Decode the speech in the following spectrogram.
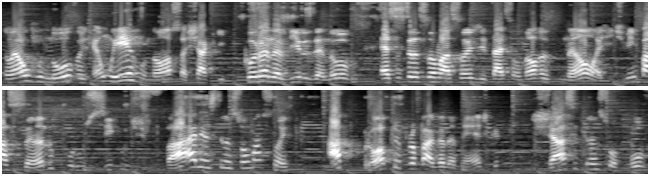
não é algo novo, é um erro nosso achar que coronavírus é novo, essas transformações digitais são novas. Não, a gente vem passando por um ciclo de várias transformações. A própria propaganda médica já se transformou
